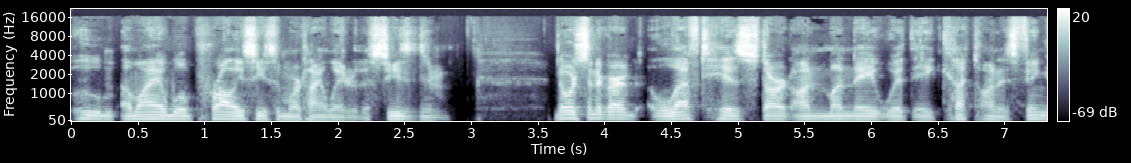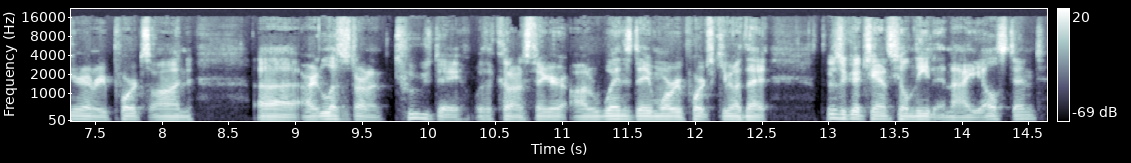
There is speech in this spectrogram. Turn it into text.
who Amaya will probably see some more time later this season. Noah Syndergaard left his start on Monday with a cut on his finger and reports on, uh, or let's start on Tuesday with a cut on his finger. On Wednesday, more reports came out that there's a good chance he'll need an IL stint.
